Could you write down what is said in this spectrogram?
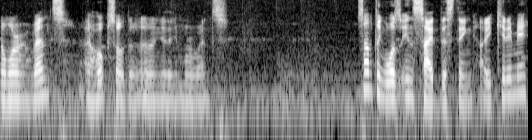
No more vents? I hope so, I don't need any more vents. Something was inside this thing, are you kidding me?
